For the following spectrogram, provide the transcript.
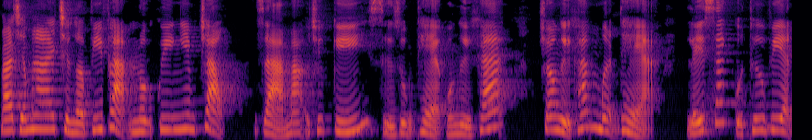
3.2 Trường hợp vi phạm nội quy nghiêm trọng, giả mạo chữ ký, sử dụng thẻ của người khác, cho người khác mượn thẻ, lấy sách của thư viện,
